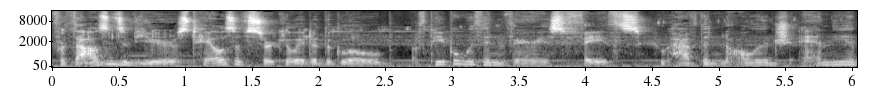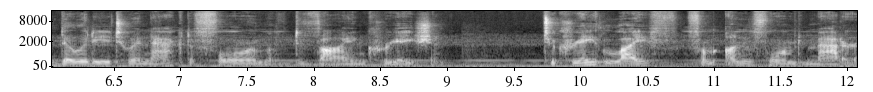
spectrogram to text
For thousands of years, tales have circulated the globe of people within various faiths who have the knowledge and the ability to enact a form of divine creation, to create life from unformed matter.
